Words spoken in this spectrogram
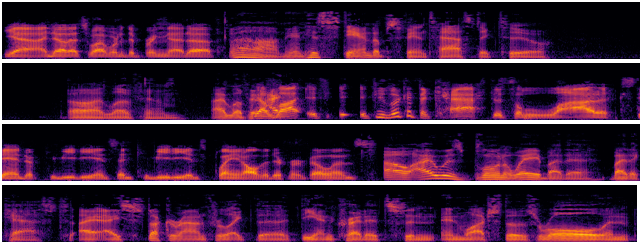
Yeah, I know. That's why I wanted to bring that up. Oh man, his stand up's fantastic too. Oh, I love him. I love him. Yeah, a lot. If if you look at the cast, it's a lot of stand-up comedians and comedians playing all the different villains. oh, I was blown away by the by the cast. I, I stuck around for like the the end credits and and watched those roll, and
